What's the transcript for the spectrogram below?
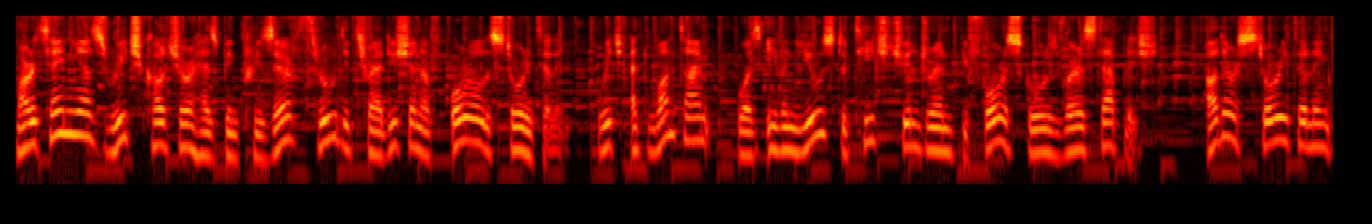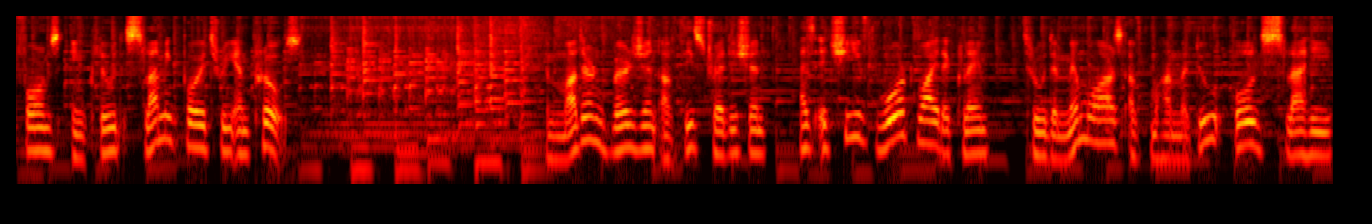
Mauritania's rich culture has been preserved through the tradition of oral storytelling, which at one time was even used to teach children before schools were established. Other storytelling forms include Islamic poetry and prose. A modern version of this tradition has achieved worldwide acclaim through the memoirs of Mohamedou Ould Slahi,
